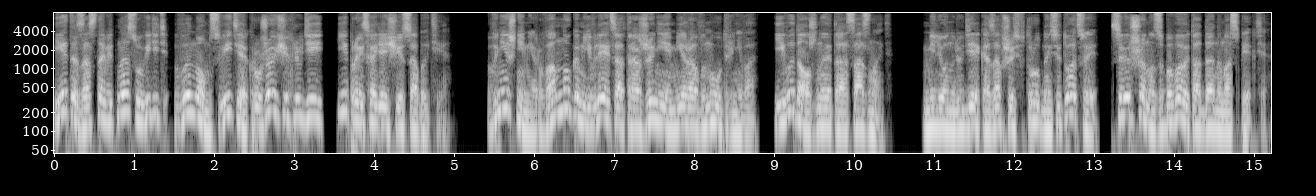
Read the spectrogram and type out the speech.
и это заставит нас увидеть в ином свете окружающих людей и происходящие события. Внешний мир во многом является отражением мира внутреннего, и вы должны это осознать. Миллионы людей, оказавшись в трудной ситуации, совершенно забывают о данном аспекте.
